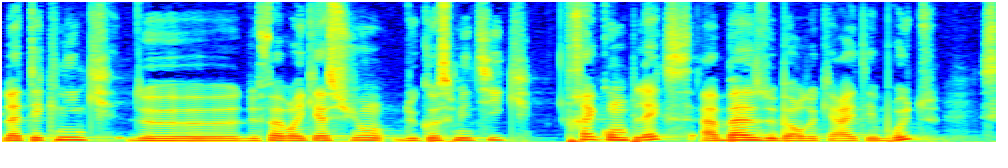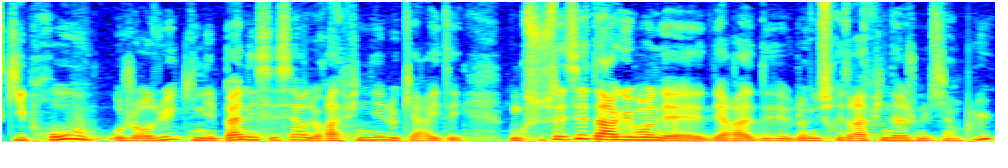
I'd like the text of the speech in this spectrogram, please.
la technique de, de fabrication de cosmétiques très complexe à base de beurre de karité brut ce qui prouve aujourd'hui qu'il n'est pas nécessaire de raffiner le karité. Donc cet argument de l'industrie de raffinage ne tient plus.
